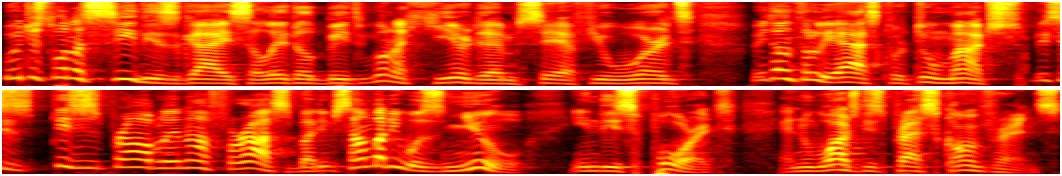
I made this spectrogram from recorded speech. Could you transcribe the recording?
we just wanna see these guys a little bit, we wanna hear them say a few words, we don't really ask for too much, this is, this is probably enough for us, but if somebody was new in this sport and watched this press conference,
